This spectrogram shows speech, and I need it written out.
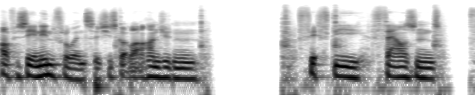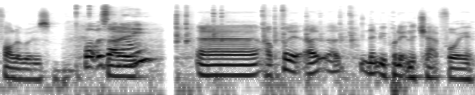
obviously an influencer. She's got like 150,000 followers. What was So- her name? Uh, I'll put it. Uh, uh, let me put it in the chat for you.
